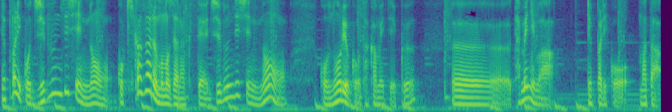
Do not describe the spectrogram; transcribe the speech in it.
やっぱりこう自分自身のこう着飾るものじゃなくて自分自身のこう能力を高めていくためにはやっぱりこうまた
